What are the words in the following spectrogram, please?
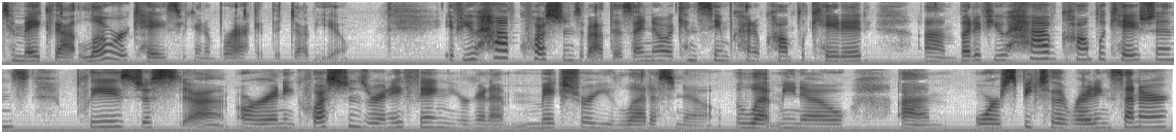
to make that lowercase, you're going to bracket the W. If you have questions about this, I know it can seem kind of complicated, um, but if you have complications, please just, um, or any questions or anything, you're going to make sure you let us know. Let me know um, or speak to the Writing Center.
